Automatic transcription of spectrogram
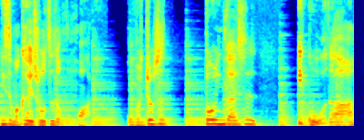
你怎么可以说这种话呢？我们就是都应该是一国的啊！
